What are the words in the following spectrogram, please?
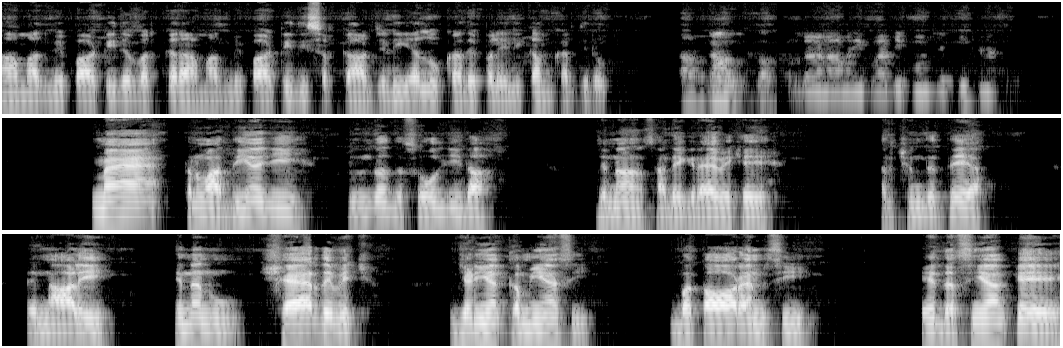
ਆਮ ਆਦਮੀ ਪਾਰਟੀ ਦੇ ਵਰਕਰ ਆਮ ਆਦਮੀ ਪਾਰਟੀ ਦੀ ਸਰਕਾਰ ਜਿਹੜੀ ਹੈ ਲੋਕਾਂ ਦੇ ਭਲੇ ਲਈ ਕੰਮ ਕਰਦੀ ਰਹੂ ਮੈਂ ਧੰਨਵਾਦੀ ਹਾਂ ਜੀ ਸੁਰਿੰਦਰ ਦਸੋਲ ਜੀ ਦਾ ਜਿਨ੍ਹਾਂ ਸਾਡੇ ਗ੍ਰਹਿ ਵਿਖੇ ਦਰਸ਼ਨ ਦਿੱਤੇ ਆ। ਤੇ ਨਾਲ ਹੀ ਇਹਨਾਂ ਨੂੰ ਸ਼ਹਿਰ ਦੇ ਵਿੱਚ ਜਿਹੜੀਆਂ ਕਮੀਆਂ ਸੀ, ਬਤੌਰ ਐਮਸੀ ਇਹ ਦੱਸੀਆਂ ਕਿ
